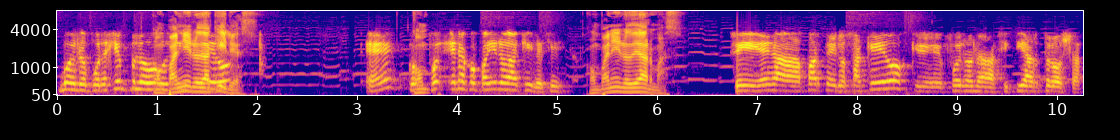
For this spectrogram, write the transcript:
Bueno, por ejemplo... Compañero de Aquiles. ¿Eh? Com- Era compañero de Aquiles, sí. Compañero de armas. Sí, era parte de los saqueos que fueron a sitiar Troya.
